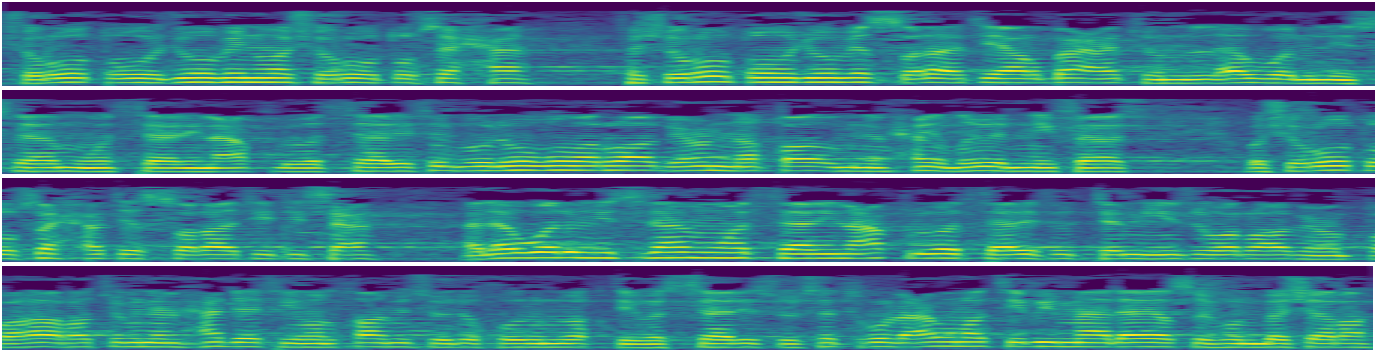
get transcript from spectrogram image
شروط وجوب وشروط صحة. فشروط وجوب الصلاة أربعة الأول الإسلام والثاني العقل والثالث البلوغ والرابع النقاء من الحيض والنفاس. وشروط صحة الصلاة تسعة الأول الإسلام والثاني العقل والثالث التمييز والرابع الطهارة من الحدث والخامس دخول الوقت والسادس ستر العورة بما لا يصف البشرة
